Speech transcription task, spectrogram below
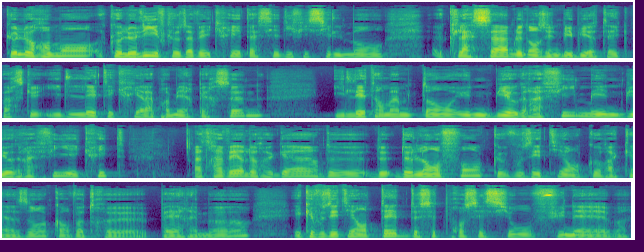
que le roman, que le livre que vous avez écrit est assez difficilement classable dans une bibliothèque parce qu'il est écrit à la première personne il est en même temps une biographie, mais une biographie écrite à travers le regard de, l'enfant que vous étiez encore à 15 ans quand votre père est mort et que vous étiez en tête de cette procession funèbre.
